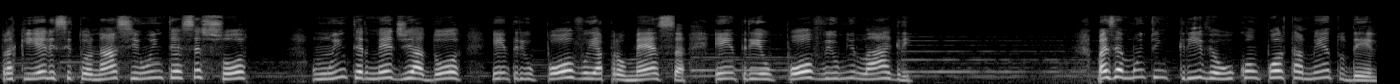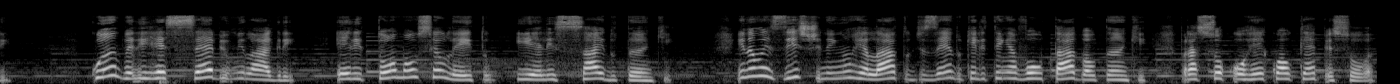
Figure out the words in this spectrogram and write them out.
para que ele se tornasse um intercessor, um intermediador entre o povo e a promessa, entre o povo e o milagre. Mas é muito incrível o comportamento dele. Quando ele recebe o milagre, ele toma o seu leito e ele sai do tanque. E não existe nenhum relato dizendo que ele tenha voltado ao tanque para socorrer qualquer pessoa.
